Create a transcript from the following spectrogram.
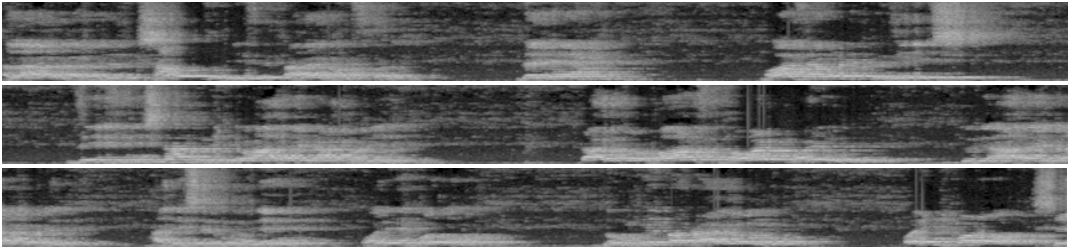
আল্লাহ তালা যাদেরকে সামর্থ্য দিয়েছে, তারাই হজ করে। দেখেন, হজ এমন একটা জিনিস, যে জিনিসটা যদি কেউ আদায় না করে তার উপর হজ হওয়ার পরেও যদি আদায় না করে, হাদিসের মধ্যে অনেক বড় ধমকির কথা এবং অনেক বড় সে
